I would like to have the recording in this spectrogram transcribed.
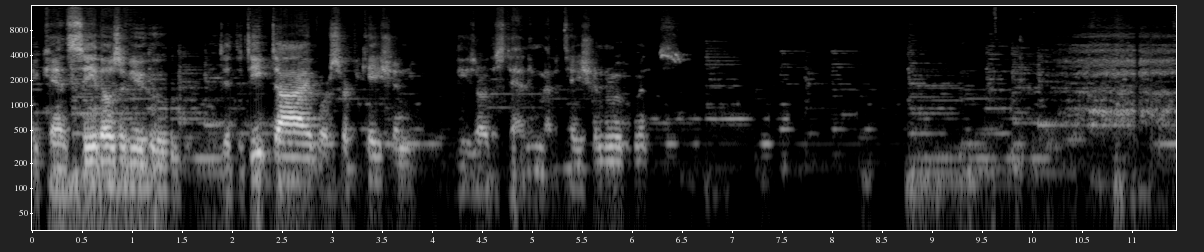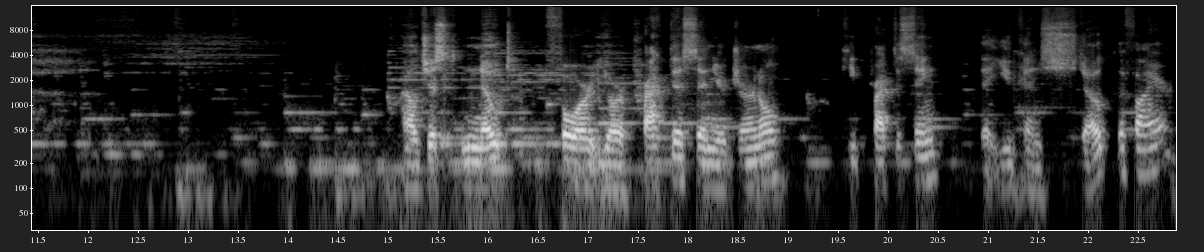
you can see those of you who did the deep dive or certification, these are the standing meditation movements. I'll just note for your practice and your journal, keep practicing that you can stoke the fire.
